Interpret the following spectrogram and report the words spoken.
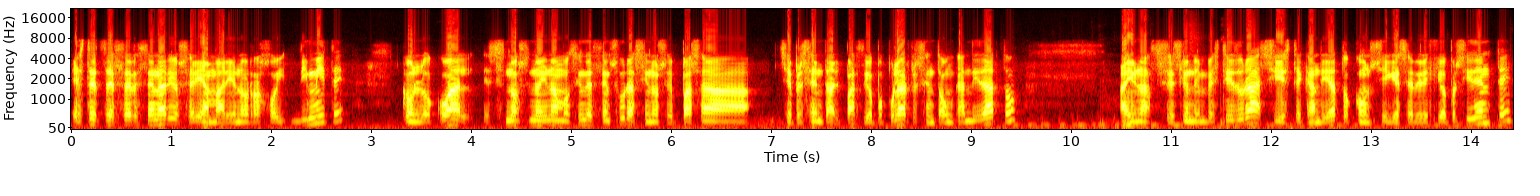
Este tercer escenario sería Mariano Rajoy dimite, con lo cual no, no hay una moción de censura, sino se pasa se presenta el Partido Popular, presenta un candidato, hay una sesión de investidura, si este candidato consigue ser elegido presidente,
